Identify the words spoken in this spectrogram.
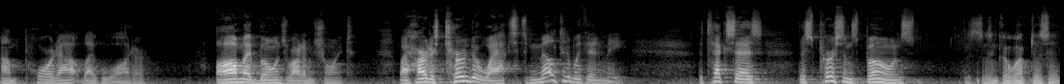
I'm poured out like water. All my bones are out of joint. My heart is turned to wax, it's melted within me. The text says, This person's bones, this doesn't go up, does it?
